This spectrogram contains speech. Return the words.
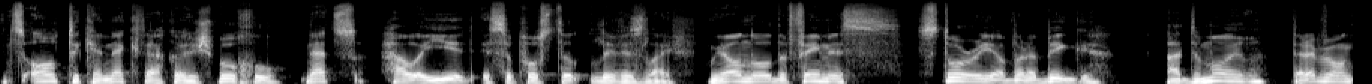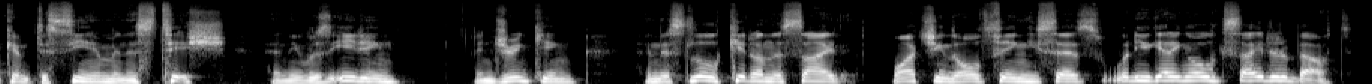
It's all to connect to HaKadosh Baruch Hu. That's how a Yid is supposed to live his life. We all know the famous story about a big Admoir that everyone came to see him in his tish and he was eating and drinking and this little kid on the side watching the whole thing, he says, What are you getting all excited about?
